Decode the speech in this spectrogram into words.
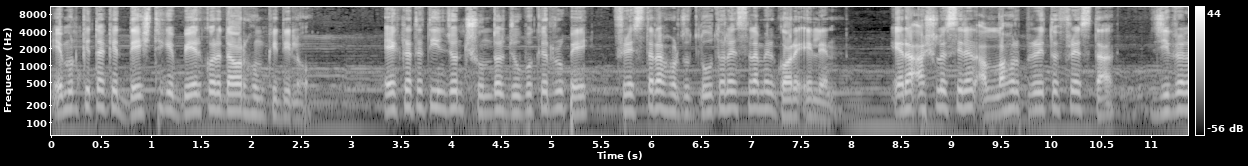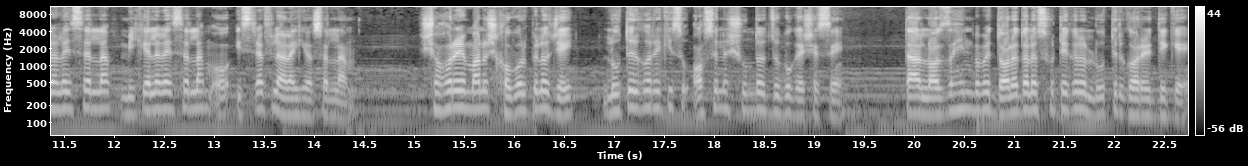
এমনকি তাকে দেশ থেকে বের করে দেওয়ার হুমকি দিল। এক রাতে তিনজন সুন্দর যুবকের রূপে ফ্রেস্তারা হরজত লুত আলাইসাল্লামের ঘরে এলেন। এরা আসলে ছিলেন আল্লাহর প্রেরিত ফ্রেস্তা জিবরাল আলাইসাল্লাম মিকাল আলাইসাল্লাম ও ইসরাফিল আলাইসাল্লাম শহরের মানুষ খবর পেল যে লুতের ঘরে কিছু অচেনা সুন্দর যুবক এসেছে। তারা লজ্জাহীনভাবে দলে দলে ছুটে গেল লুতের ঘরের দিকে।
